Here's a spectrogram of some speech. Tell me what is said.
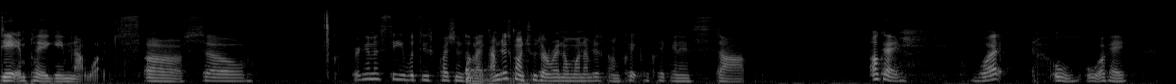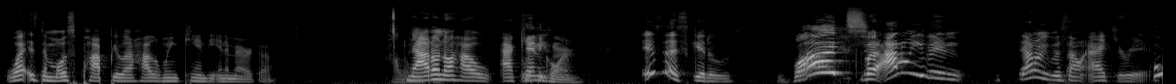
Didn't play a game not once. Uh, so we're gonna see what these questions are like. I'm just gonna choose a random one. I'm just gonna click, click, click, and then stop. Okay. What? Oh, okay. What is the most popular Halloween candy in America? Halloween. Now I don't know how accurate candy these- corn. It's a Skittles, What? but I don't even. That don't even sound accurate. Who?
